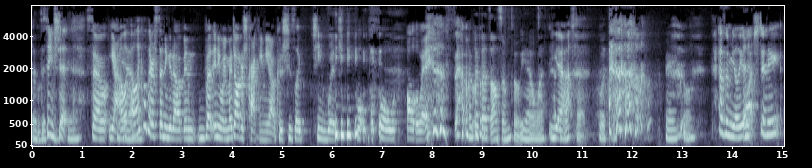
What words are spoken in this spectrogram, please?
of the same shit. yeah. So yeah, I, li- I like how they're setting it up. And, but anyway, my daughter's cracking me up because she's like team witch full, full all the way. so. I bet that's awesome. So yeah, watch, Yeah. watch that with her. Very cool. Has Amelia watched any?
